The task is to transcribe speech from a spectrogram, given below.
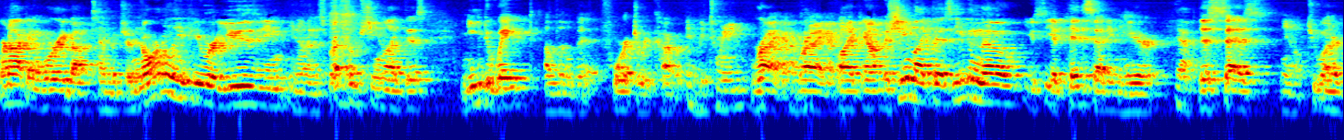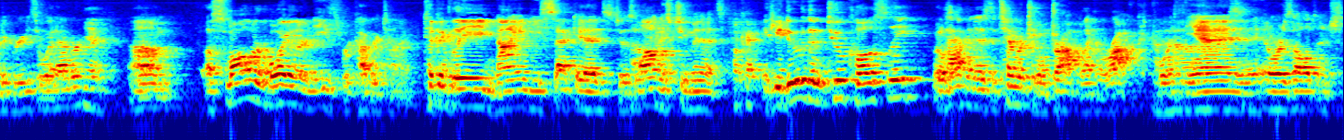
We're not going to worry about temperature. Normally, if you were using, you know, an espresso machine like this, you need to wait a little bit for it to recover. In between. Right, right. Like you know, a machine like this, even though you see a PID setting here, Yeah. this says you know 200 degrees or whatever. Yeah. Um, a smaller boiler needs recovery time, typically 90 seconds to as long as two minutes. Okay. If you do them too closely, what'll happen is the temperature will drop like a rock towards Ah, the end, and it'll result in sh-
